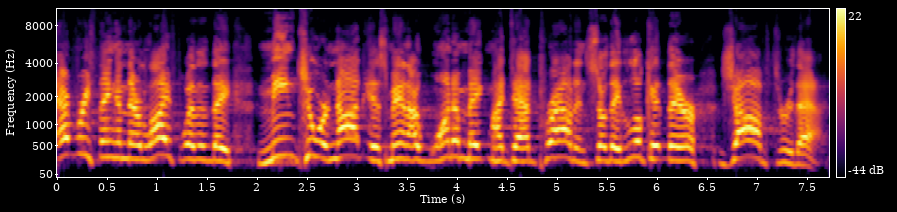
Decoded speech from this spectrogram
everything in their life, whether they mean to or not, is man, I want to make my dad proud. And so they look at their job through that.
